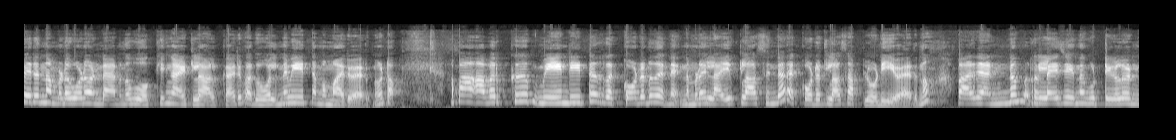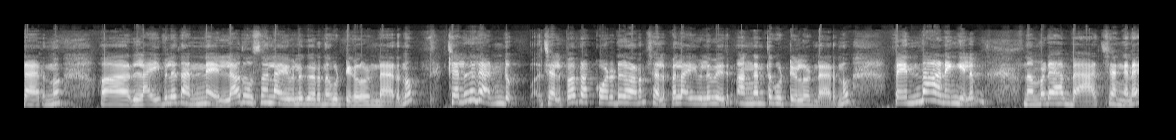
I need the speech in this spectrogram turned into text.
പേരും നമ്മുടെ കൂടെ ഉണ്ടായിരുന്നു വർക്കിംഗ് ആയിട്ടുള്ള ആൾക്കാരും അതുപോലെ തന്നെ വീട്ടമ്മമാരുമായിരുന്നു കേട്ടോ. അപ്പോൾ അവർക്ക് വേണ്ടിയിട്ട് റെക്കോർഡഡ് തന്നെ നമ്മുടെ ലൈവ് ക്ലാസ്സിന്റെ റെക്കോർഡഡ് ക്ലാസ് അപ്ലോഡ് ചെയ്യുമായിരുന്നു അപ്പോൾ അത് രണ്ടും റിലൈ ചെയ്യുന്ന കുട്ടികളുണ്ടായിരുന്നു ലൈവിൽ തന്നെ എല്ലാ ദിവസവും ലൈവിൽ കയറുന്ന കുട്ടികളുണ്ടായിരുന്നു ചിലർ രണ്ടും ചിലപ്പോൾ റെക്കോർഡഡ് കാണും ചിലപ്പോൾ ലൈവിൽ വരും അങ്ങനത്തെ കുട്ടികളുണ്ടായിരുന്നു അപ്പോൾ എന്താണെങ്കിലും നമ്മുടെ ആ ബാച്ച് അങ്ങനെ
